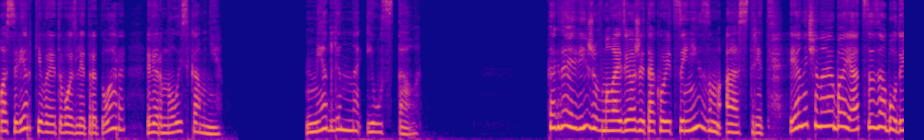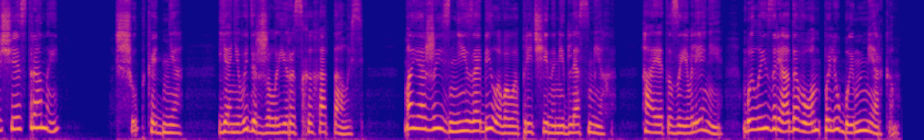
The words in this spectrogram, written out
посверкивает возле тротуара, вернулась ко мне. Медленно и устала. Когда я вижу в молодежи такой цинизм, Астрид, я начинаю бояться за будущее страны. Шутка дня. Я не выдержала и расхохоталась. Моя жизнь не изобиловала причинами для смеха. А это заявление было из ряда вон по любым меркам.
